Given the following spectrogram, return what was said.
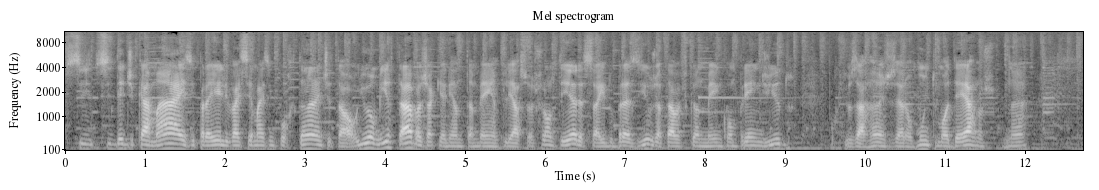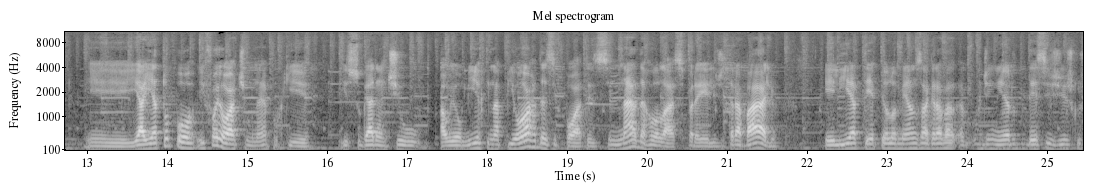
se, se dedicar mais e para ele vai ser mais importante e tal. E o Elmir estava já querendo também ampliar suas fronteiras, sair do Brasil, já estava ficando meio incompreendido, porque os arranjos eram muito modernos, né? E, e aí a topou, e foi ótimo, né? Porque isso garantiu ao Elmir que, na pior das hipóteses, se nada rolasse para ele de trabalho, ele ia ter pelo menos grava... o dinheiro desses discos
